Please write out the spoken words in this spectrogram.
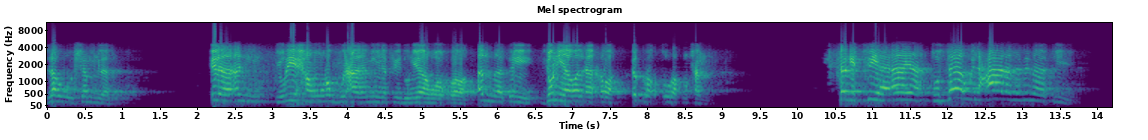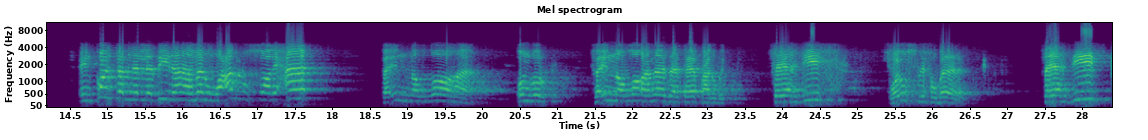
له شمله. إلى أن يريحه رب العالمين في دنياه وأخرى أما في الدنيا والآخرة اقرأ سورة محمد. تجد فيها آية تساوي العالم بما فيه. إن كنت من الذين آمنوا وعملوا الصالحات فإن الله انظر فإن الله ماذا سيفعل بك؟ سيهديك ويصلح بالك. سيهديك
